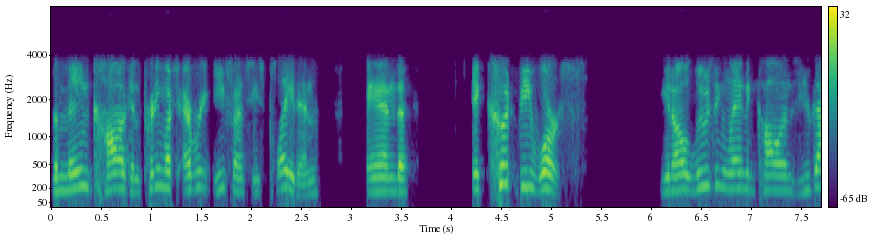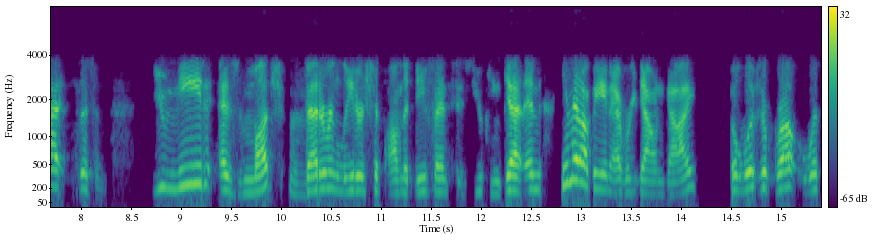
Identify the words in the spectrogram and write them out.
the main cog in pretty much every defense he's played in, and it could be worse. You know, losing Landon Collins, you got listen. You need as much veteran leadership on the defense as you can get, and he may not be an every down guy, but with Jabril, with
